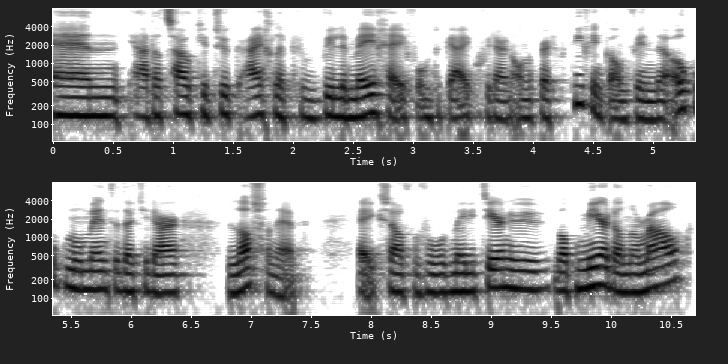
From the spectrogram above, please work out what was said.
En ja, dat zou ik je natuurlijk eigenlijk willen meegeven om te kijken of je daar een ander perspectief in kan vinden. Ook op momenten dat je daar last van hebt. Ik zelf bijvoorbeeld mediteer nu wat meer dan normaal.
